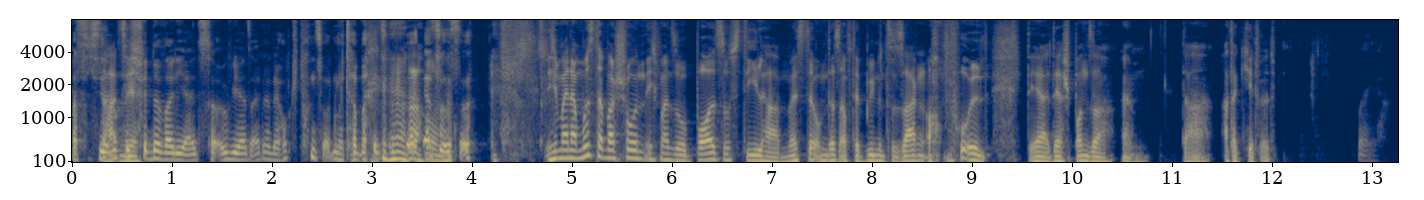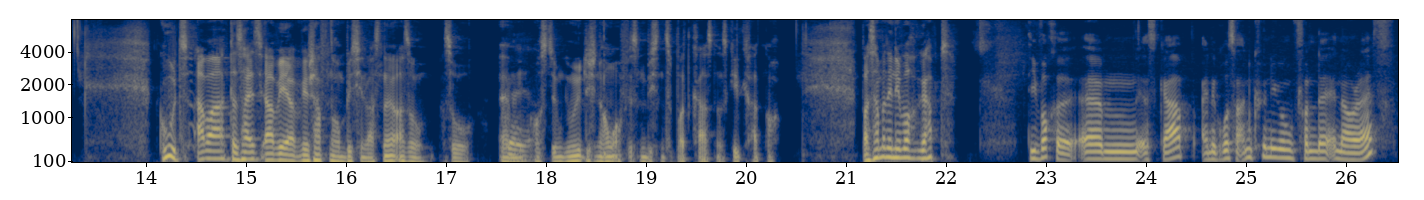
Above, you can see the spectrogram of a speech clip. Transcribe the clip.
Was ich sehr witzig finde, weil die als irgendwie als einer der Hauptsponsoren mit dabei sind. Ja, also, so- Ich meine, da musst du aber schon, ich meine, so Balls of Steel haben, weißt du, um das auf der Bühne zu sagen, obwohl der, der Sponsor ähm, da attackiert wird. naja. Gut, aber das heißt, ja, wir, wir schaffen noch ein bisschen was, ne? Also, so ähm, Ja, ja. aus dem gemütlichen Homeoffice ein bisschen zu podcasten, das geht gerade noch. Was haben wir denn die Woche gehabt? Die Woche. Ähm, es gab eine große Ankündigung von der NRF.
